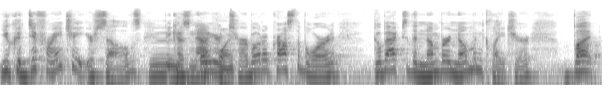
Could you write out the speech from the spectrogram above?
You could differentiate yourselves because now you're point. turboed across the board. Go back to the number nomenclature, but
